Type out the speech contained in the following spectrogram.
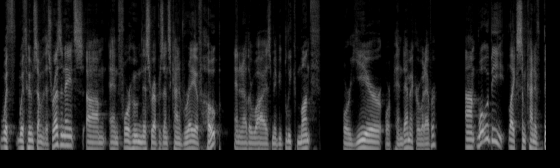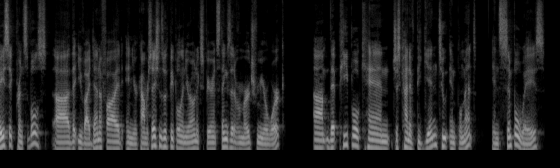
with with whom some of this resonates, um, and for whom this represents a kind of ray of hope in an otherwise maybe bleak month or year or pandemic or whatever. Um, what would be like some kind of basic principles uh, that you've identified in your conversations with people in your own experience, things that have emerged from your work um, that people can just kind of begin to implement in simple ways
